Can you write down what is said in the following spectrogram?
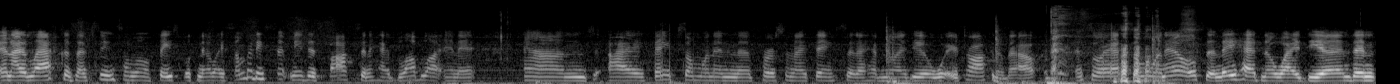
And I laugh because I've seen someone on Facebook and they're like, somebody sent me this box and it had blah, blah in it and I thanked someone, and the person I thanked said, I have no idea what you're talking about. And so I asked someone else, and they had no idea. And then,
